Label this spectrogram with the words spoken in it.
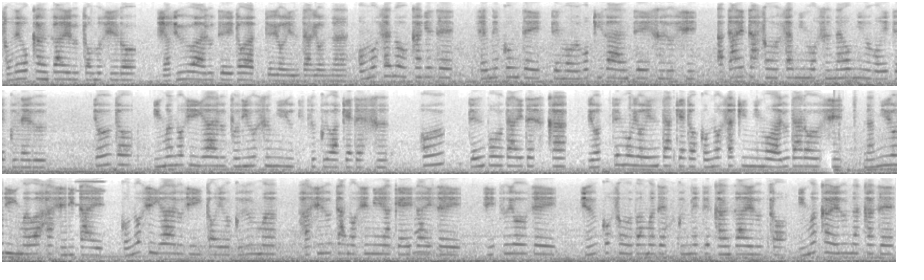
それを考えるとむしろ、車重はある程度あって良いんだよな。重さのおかげで、攻め込んでいっても動きが安定するし、与えた操作にも素直に動いてくれる。ちょうど、今の GR プリウスに行き着くわけです。ほう、展望台ですか。寄っても良いんだけどこの先にもあるだろうし、何より今は走りたい。この CR-Z という車、走る楽しみや経済性、実用性、中古相場まで含めて考えると、今買える中で、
